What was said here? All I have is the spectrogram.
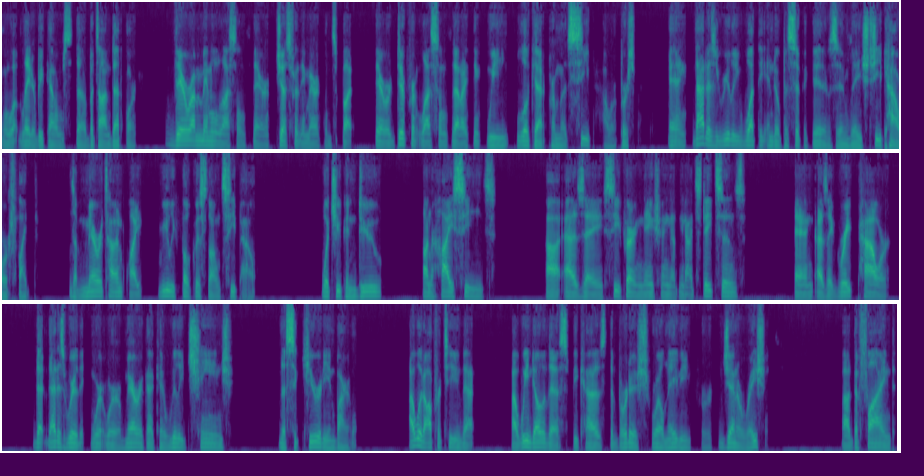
and what later becomes the Bataan Death March. There are many lessons there just for the Americans, but there are different lessons that I think we look at from a sea power perspective. And that is really what the Indo-Pacific is, is a sea power fight. It's a maritime fight really focused on sea power. What you can do on high seas uh, as a seafaring nation that the United States is, and as a great power, that that is where the, where, where America can really change the security environment. I would offer to you that uh, we know this because the British Royal Navy for generations uh, defined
